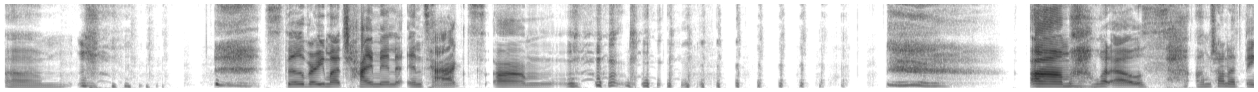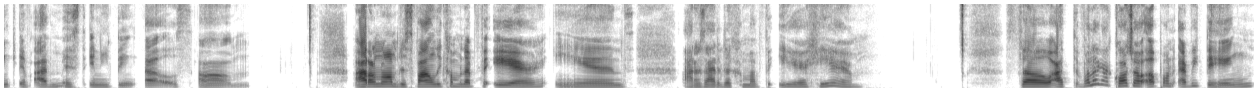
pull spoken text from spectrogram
Um still very much hymen intact. Um Um, what else? I'm trying to think if I've missed anything else. Um, I don't know. I'm just finally coming up for air, and I decided to come up for air here. So I feel like I caught y'all up on everything.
